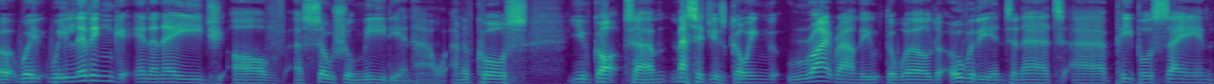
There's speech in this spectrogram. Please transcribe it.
uh, we, we're living in an age of uh, social media now. And of course, you've got um, messages going right around the, the world over the internet, uh, people saying,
